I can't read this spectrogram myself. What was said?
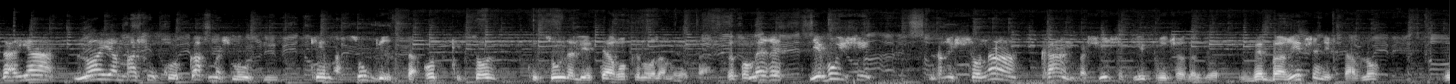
זה היה, לא היה משהו כל כך משמעותי, כי הם עשו גרסאות קיצון, קיצון עלייתי הרוקנרול האמריקאי. זאת אומרת, יבוא אישי. לראשונה, כאן, בשיר של קליף ריצ'רד הזה, ובריף שנכתב לו, זה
